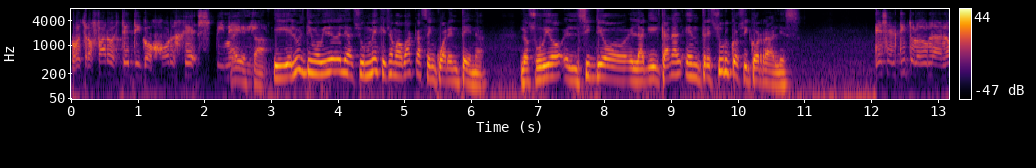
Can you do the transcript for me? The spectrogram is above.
nuestro faro estético Jorge Spinelli. Ahí está. Y el último video de él hace un mes que se llama Vacas en Cuarentena. Lo subió el sitio, el, el canal Entre Surcos y Corrales. Es el título de una no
